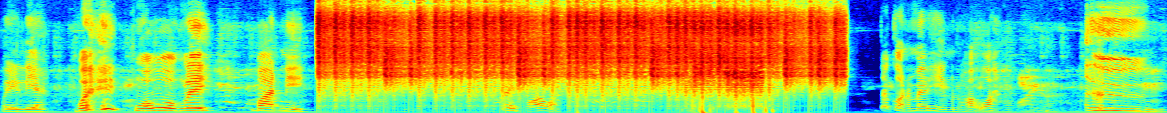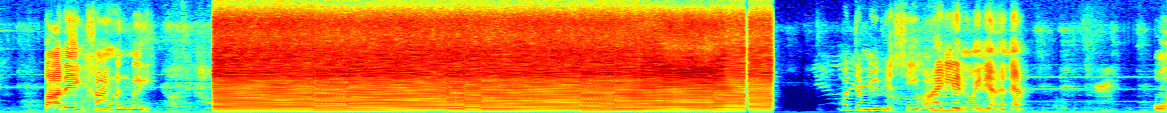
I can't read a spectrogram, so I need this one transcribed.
ไปเรียไว้ยหัวโวงเลย บาดนี่เอ้ยเพราะวะแต่ก่อนทำไมเพลงมันเพราะวะอือตาแดงข้างหนึ่งเลยมันจะมีเพจสีมาให้เล่นไหมเนี่ย อันเนี้ย โอ้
